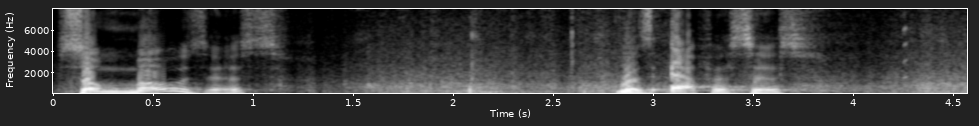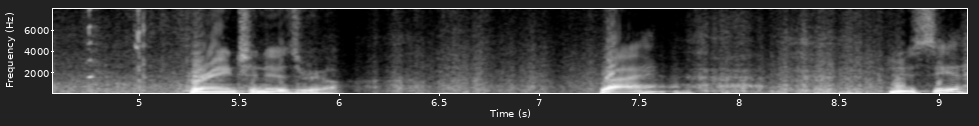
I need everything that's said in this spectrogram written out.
So, Moses was Ephesus for ancient Israel. Right? You see it?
